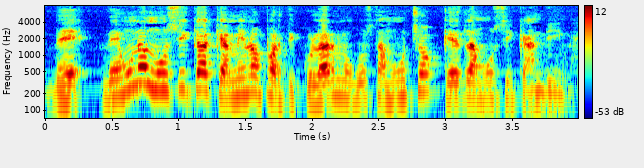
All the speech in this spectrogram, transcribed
de, de una música que a mí en lo particular me gusta mucho, que es la música andina.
